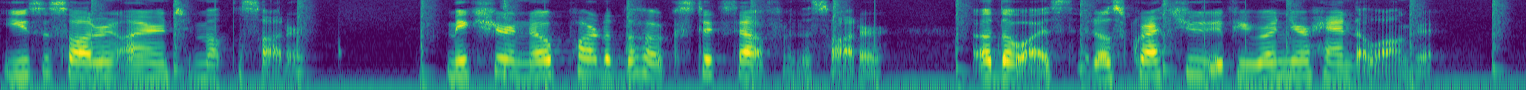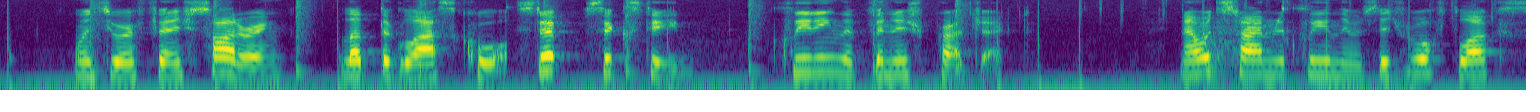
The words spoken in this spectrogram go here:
use a soldering iron to melt the solder. Make sure no part of the hook sticks out from the solder, otherwise it'll scratch you if you run your hand along it. Once you are finished soldering, let the glass cool. Step 16. Cleaning the finished project. Now it's time to clean the residual flux,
